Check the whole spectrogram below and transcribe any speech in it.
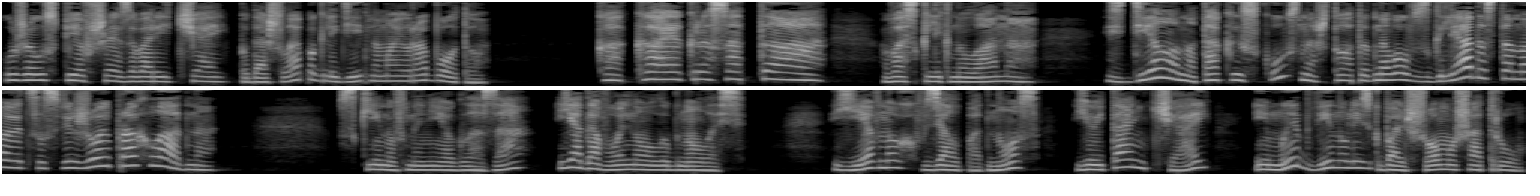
уже успевшая заварить чай, подошла поглядеть на мою работу. «Какая красота!» — воскликнула она. Сделано так искусно, что от одного взгляда становится свежо и прохладно. Скинув на нее глаза, я довольно улыбнулась. Евнух взял поднос, Юйтань — чай, и мы двинулись к большому шатру.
